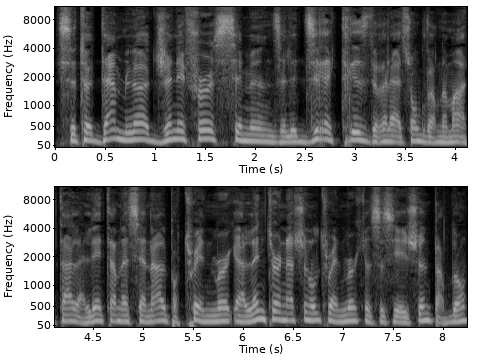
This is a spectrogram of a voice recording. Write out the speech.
Cette dame-là, Jennifer Simmons, elle est directrice de relations gouvernementales à l'international pour Trademark, à l'International Trademark Association, pardon.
